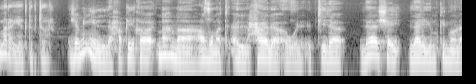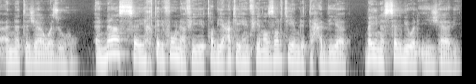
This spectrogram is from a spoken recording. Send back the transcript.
ما رأيك دكتور؟ جميل حقيقة مهما عظمت الحالة أو الابتلاء لا شيء لا يمكننا أن نتجاوزه. الناس يختلفون في طبيعتهم في نظرتهم للتحديات بين السلبي والإيجابي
